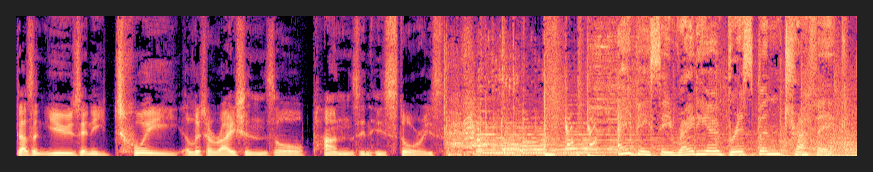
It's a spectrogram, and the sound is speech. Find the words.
doesn't use any twee alliterations or puns in his stories. ABC Radio Brisbane Traffic.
